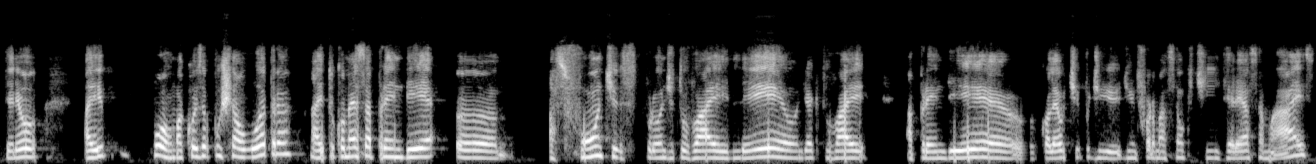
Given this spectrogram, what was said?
entendeu? Aí, pô, uma coisa puxa a outra, aí tu começa a aprender uh, as fontes por onde tu vai ler, onde é que tu vai aprender, qual é o tipo de, de informação que te interessa mais.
